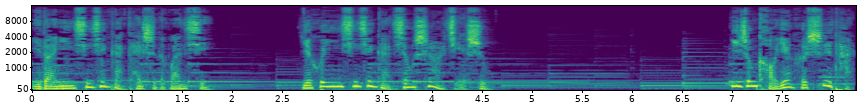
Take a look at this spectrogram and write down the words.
一段因新鲜感开始的关系，也会因新鲜感消失而结束。一种考验和试探。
